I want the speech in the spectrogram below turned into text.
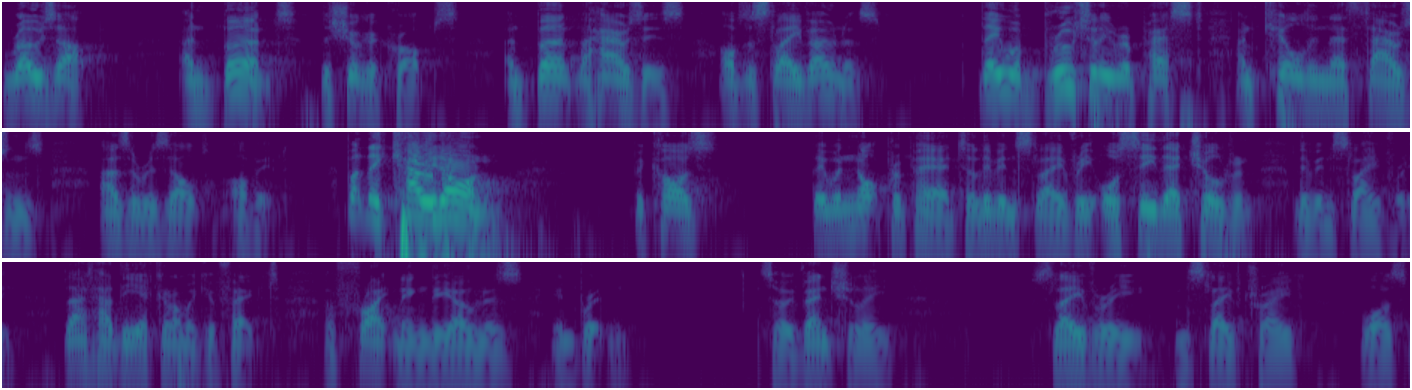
rose up and burnt the sugar crops and burnt the houses of the slave owners. They were brutally repressed and killed in their thousands as a result of it. But they carried on because they were not prepared to live in slavery or see their children live in slavery. That had the economic effect of frightening the owners in Britain. So eventually, slavery and slave trade was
